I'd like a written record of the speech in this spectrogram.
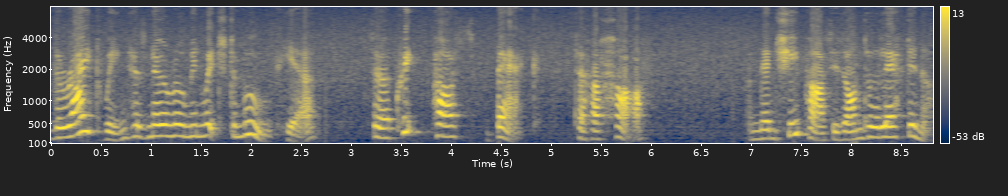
The right wing has no room in which to move here, so a quick pass back to her half, and then she passes on to the left inner.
